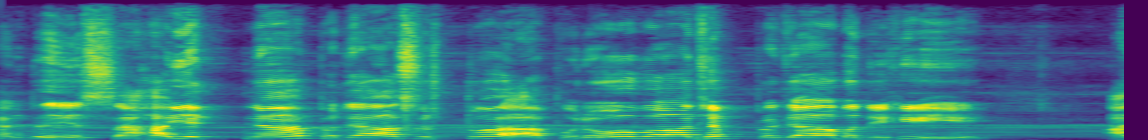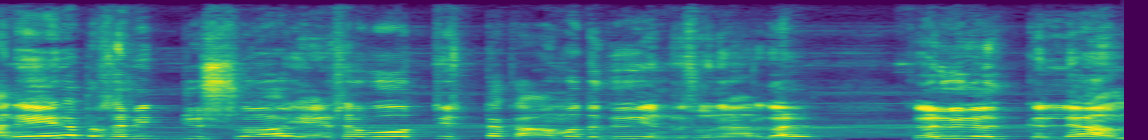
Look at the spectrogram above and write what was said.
அந்து சகயஜா பிரஜா சிருஷ்டுவா புரோவாஜ பிரஜாபதி அனேன பிரசவித்யுஷ்வா ஏஷவோத்திஷ்ட காமதகு என்று சொன்னார்கள். கேள்விகளுக்கெல்லாம்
